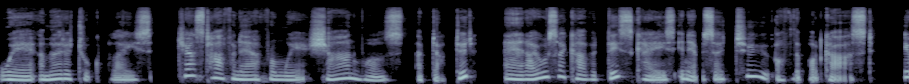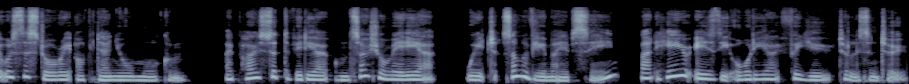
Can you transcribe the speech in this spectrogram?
where a murder took place just half an hour from where Sian was abducted. And I also covered this case in episode two of the podcast. It was the story of Daniel Morcombe. I posted the video on social media, which some of you may have seen, but here is the audio for you to listen to.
